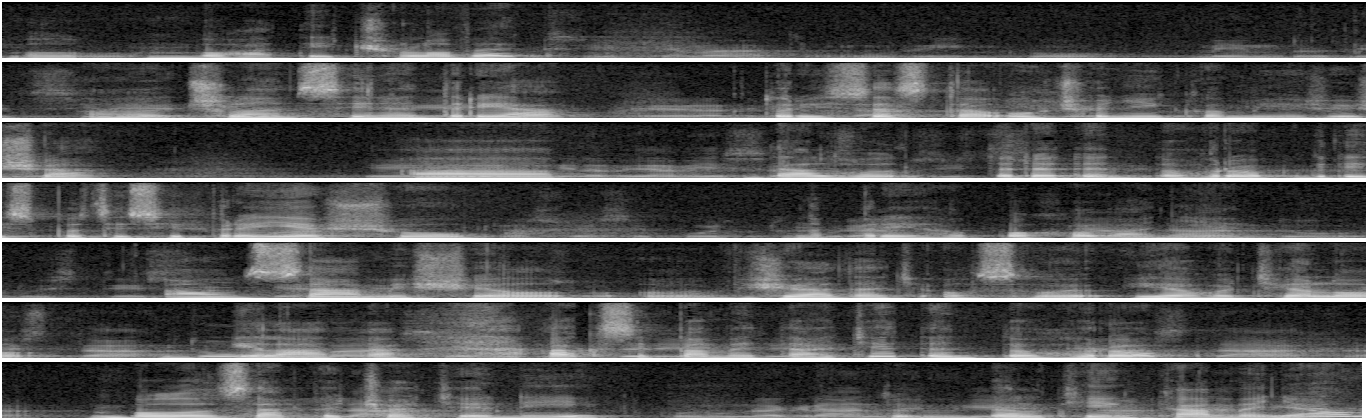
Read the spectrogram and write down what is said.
Bol bohatý človek, člen Synedria, ktorý sa stal učeníkom Ježiša a dal ho teda tento hrob k dispozícii pre Ješu na pre jeho pochovanie. A on sám išiel žiadať o svoje, jeho telo Piláta. Ak si pamätáte, tento hrob bol zapečatený veľkým kameňom,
